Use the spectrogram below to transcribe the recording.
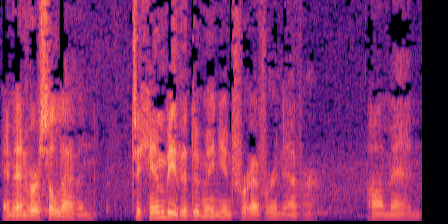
And then verse 11, to him be the dominion forever and ever. Amen.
